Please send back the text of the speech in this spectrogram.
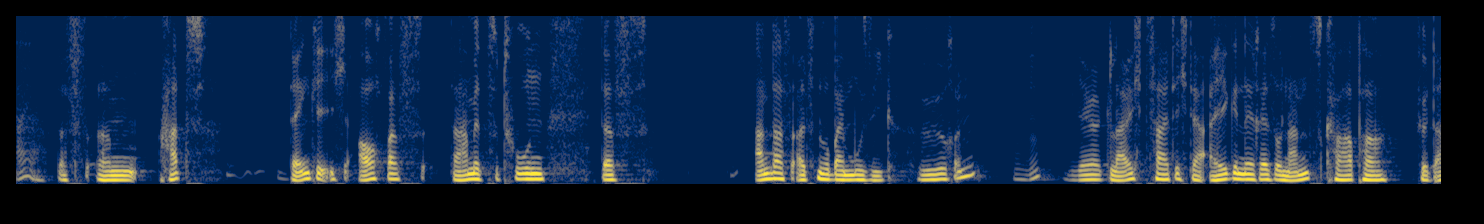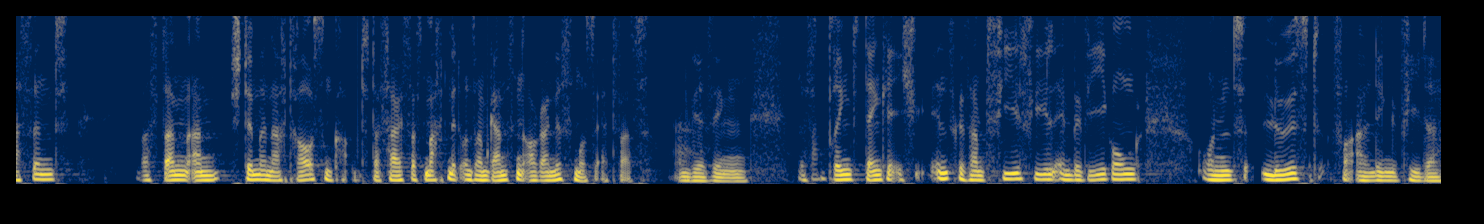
Ah, ja. Das ähm, hat, denke ich, auch was damit zu tun, dass anders als nur beim Musik hören, mhm. wir gleichzeitig der eigene Resonanzkörper für das sind, was dann an Stimme nach draußen kommt. Das heißt, das macht mit unserem ganzen Organismus etwas, wenn ah. wir singen. Das bringt, denke ich, insgesamt viel, viel in Bewegung und löst vor allen Dingen viele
